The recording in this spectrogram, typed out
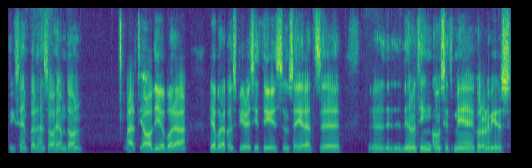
till exempel han sa häromdagen att ja det är ju bara det är bara conspiracy theories som säger att uh, det är någonting konstigt med coronavirus.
